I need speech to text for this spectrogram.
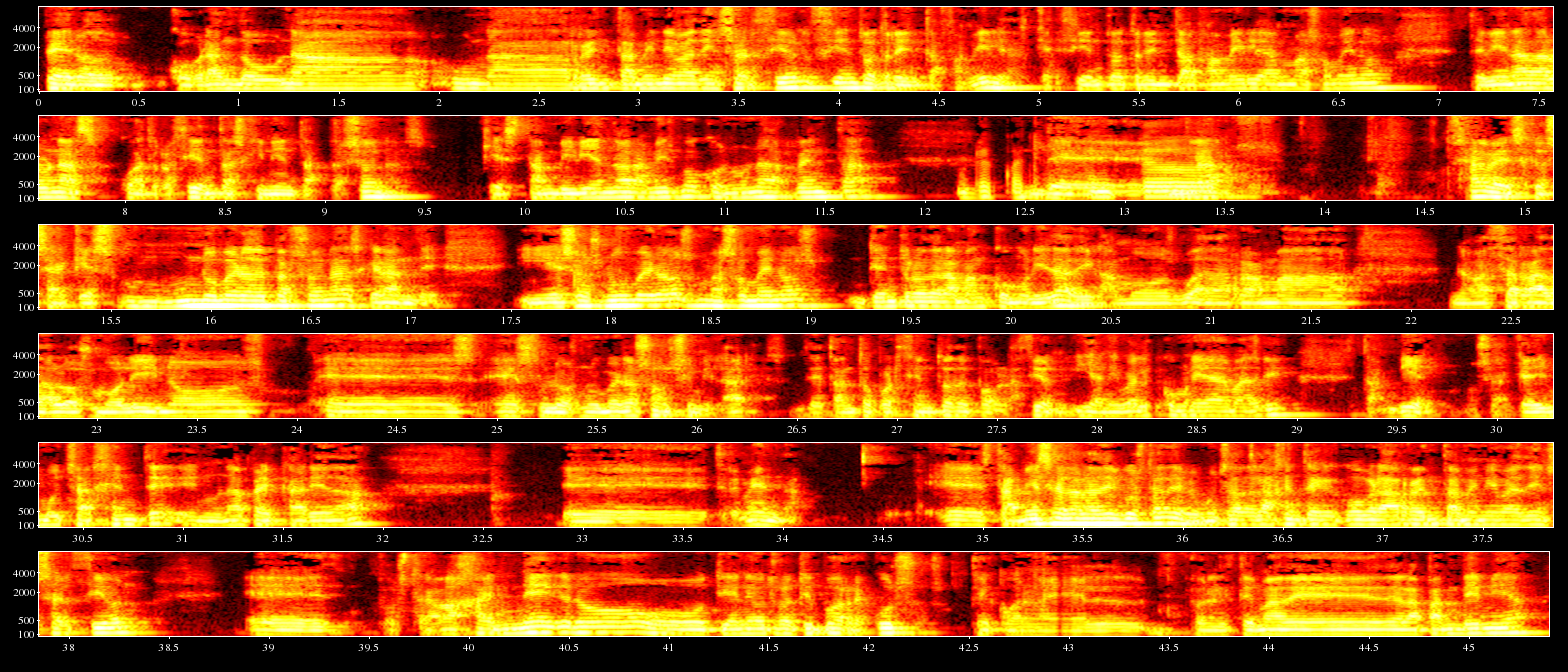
Pero cobrando una, renta mínima de inserción 130 familias, que 130 familias más o menos te viene a dar unas 400, 500 personas que están viviendo ahora mismo con una renta de... ¿Sabes? O sea, que es un número de personas grande. Y esos números, más o menos, dentro de la mancomunidad, digamos, Guadarrama, Navacerrada, Los Molinos, es, los números son similares, de tanto por ciento de población. Y a nivel de Comunidad de Madrid también. O sea que hay mucha gente en una precariedad eh, tremenda. también se da la circunstancia que mucha de la gente que cobra renta mínima de inserción eh, pues trabaja en negro o tiene otro tipo de recursos, que con el, con el tema de, de la pandemia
